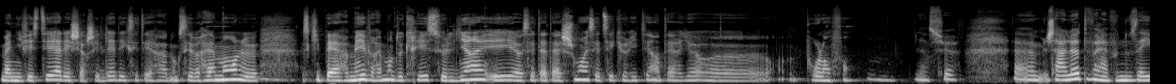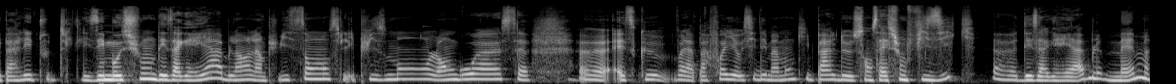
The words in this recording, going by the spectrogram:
manifester, aller chercher de l'aide, etc. Donc c'est vraiment le, ce qui permet vraiment de créer ce lien et euh, cet attachement et cette sécurité intérieure pour l'enfant. Mmh, bien sûr. Charlotte, voilà, vous nous avez parlé de toutes les émotions désagréables, hein, l'impuissance, l'épuisement, l'angoisse. Est-ce que, voilà, parfois il y a aussi des mamans qui parlent de sensations physiques euh, désagréable même,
